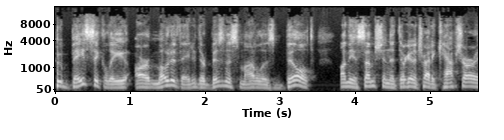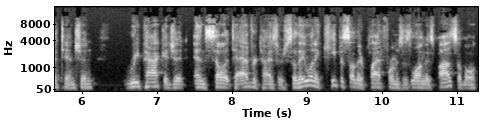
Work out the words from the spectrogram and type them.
who basically are motivated their business model is built on the assumption that they're going to try to capture our attention, repackage it and sell it to advertisers. So they want to keep us on their platforms as long as possible.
